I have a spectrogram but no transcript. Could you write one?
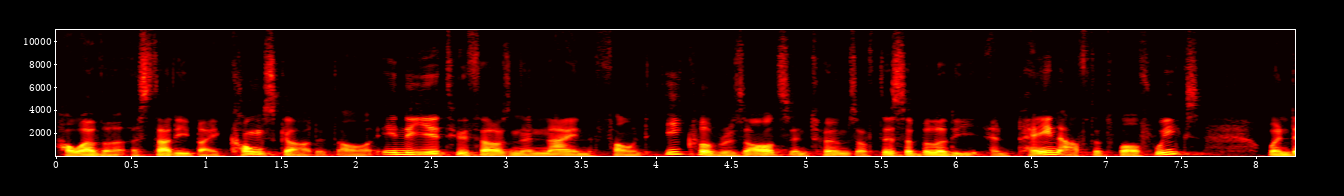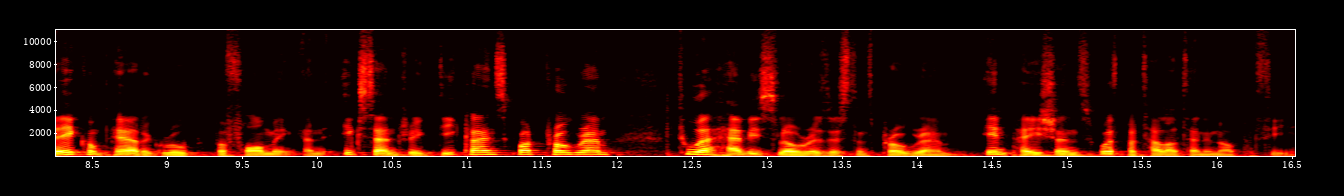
However, a study by Kongsgaard et al. in the year 2009 found equal results in terms of disability and pain after 12 weeks when they compared a group performing an eccentric decline squat program to a heavy slow resistance program in patients with patellar tendinopathy.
